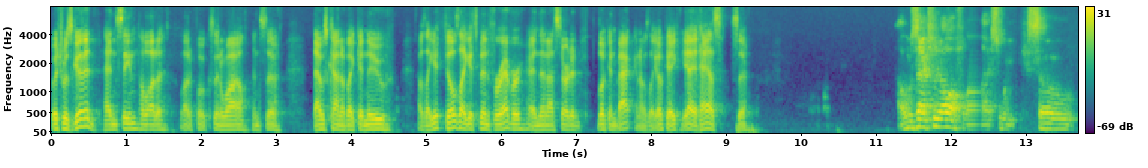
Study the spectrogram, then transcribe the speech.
which was good. Hadn't seen a lot of a lot of folks in a while, and so that was kind of like a new. I was like, it feels like it's been forever, and then I started looking back, and I was like, okay, yeah, it has. So I was actually off last week, so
